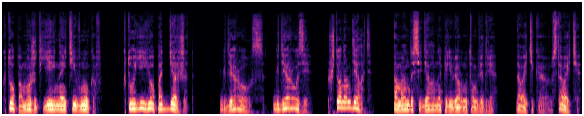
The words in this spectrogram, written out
Кто поможет ей найти внуков? Кто ее поддержит? Где Роуз? Где Рози? Что нам делать? Аманда сидела на перевернутом ведре. Давайте-ка, вставайте.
